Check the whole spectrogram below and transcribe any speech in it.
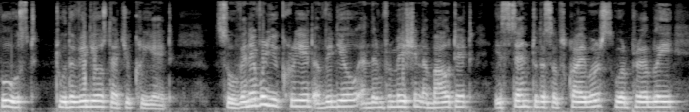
boost to the videos that you create. So whenever you create a video and the information about it is sent to the subscribers who are probably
